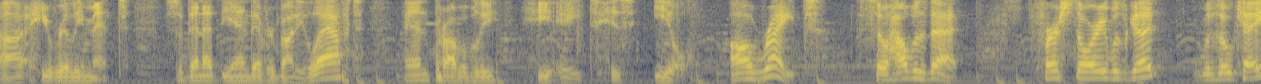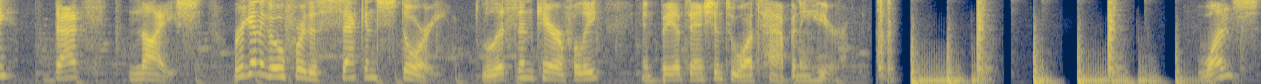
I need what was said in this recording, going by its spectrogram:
uh, he really meant. So then at the end, everybody laughed and probably he ate his eel. All right. So, how was that? First story was good? Was okay? That's nice. We're gonna go for the second story. Listen carefully and pay attention to what's happening here. Once,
